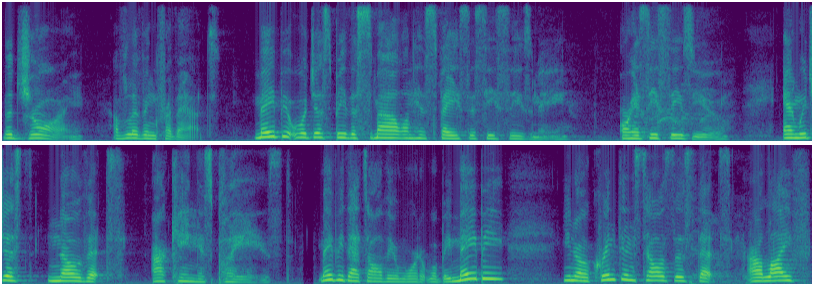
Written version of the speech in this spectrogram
the joy of living for that. Maybe it will just be the smile on His face as He sees me or as He sees you. And we just know that our King is pleased. Maybe that's all the award it will be. Maybe, you know, Corinthians tells us that our life,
